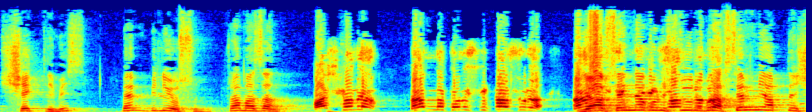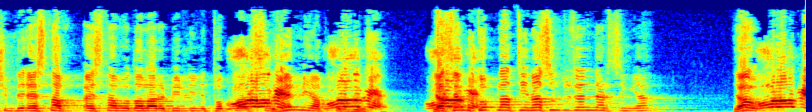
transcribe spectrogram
şeklimiz ben biliyorsun Ramazan. Başkanım benle tanıştıktan sonra ben ya seninle konuştuğunu yapmadım. bırak. Sen mi yaptın şimdi esnaf esnaf odaları birliğinin toplantısını abi, ben mi yaptım Uğur abi, diyorsun? Uğur ya sen abi. bu toplantıyı nasıl düzenlersin ya? Ya Uğur abi.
